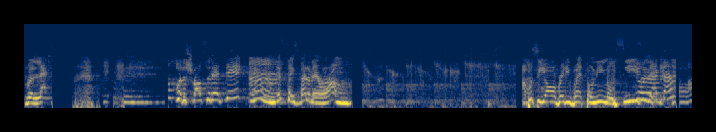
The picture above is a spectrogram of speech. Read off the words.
relax. Put a straw to that dick. Mmm, this tastes better than rum. Pussy already wet, don't need no seasoning. like that? Ah.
